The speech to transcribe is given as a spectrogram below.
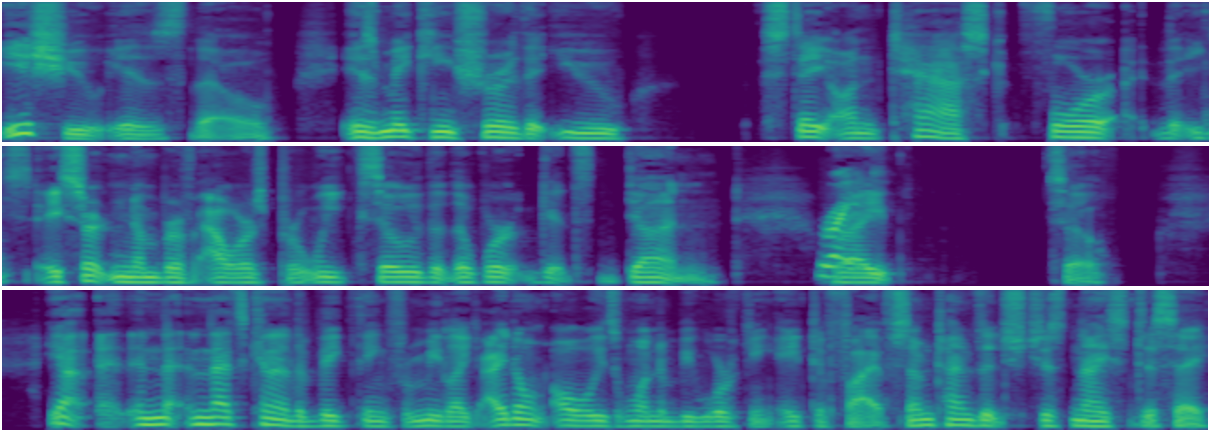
issue is though is making sure that you stay on task for the, a certain number of hours per week so that the work gets done right, right? So yeah and and that's kind of the big thing for me like i don't always want to be working 8 to 5 sometimes it's just nice to say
